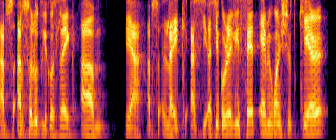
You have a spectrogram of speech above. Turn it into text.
Absolutely, because like um yeah, like as you, as you correctly said, everyone should care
